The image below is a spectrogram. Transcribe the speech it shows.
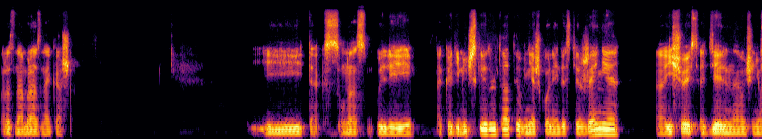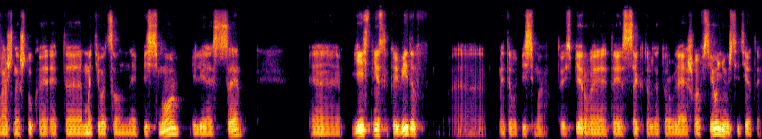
разнообразная каша. И так, у нас были академические результаты, внешкольные достижения. А, Еще есть отдельная очень важная штука – это мотивационное письмо или эссе. Э, есть несколько видов э, этого письма. То есть первое – это эссе, которое ты отправляешь во все университеты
